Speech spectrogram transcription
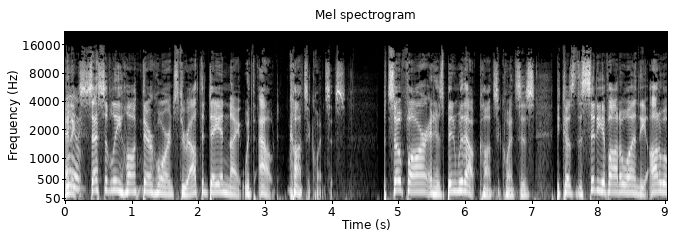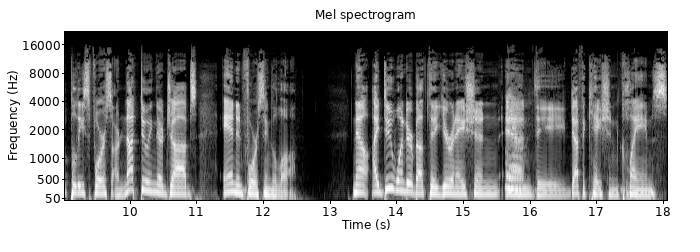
and Ew. excessively honk their horns throughout the day and night without consequences. But so far, it has been without consequences because the city of Ottawa and the Ottawa Police Force are not doing their jobs and enforcing the law. Now, I do wonder about the urination Yeah. and the defecation claims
